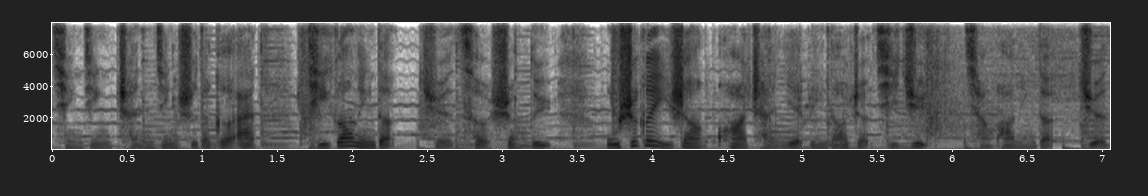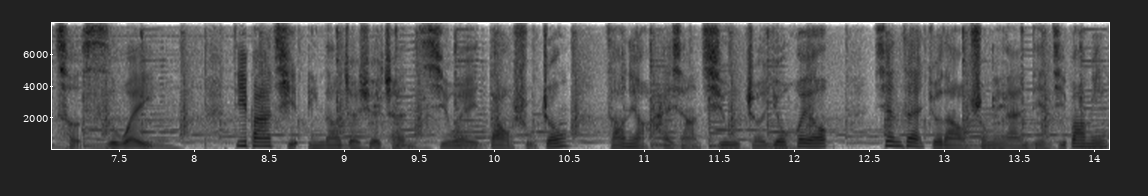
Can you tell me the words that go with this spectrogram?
情境沉浸式的个案，提高您的决策胜率。五十个以上跨产业领导者齐聚，强化您的决策思维。第八期领导者学程席位倒数中，早鸟还享七五折优惠哦！现在就到说明栏点击报名，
